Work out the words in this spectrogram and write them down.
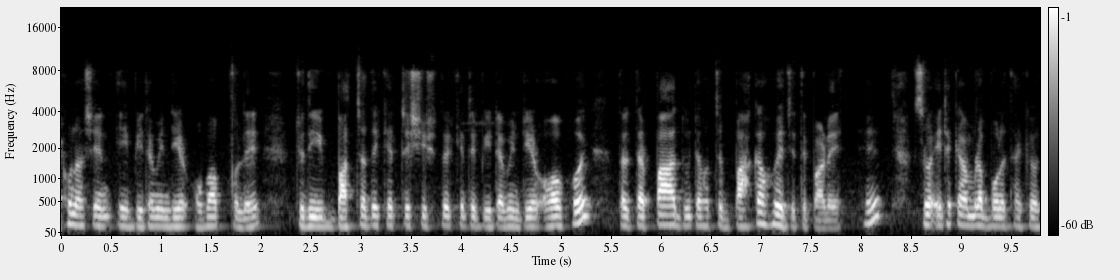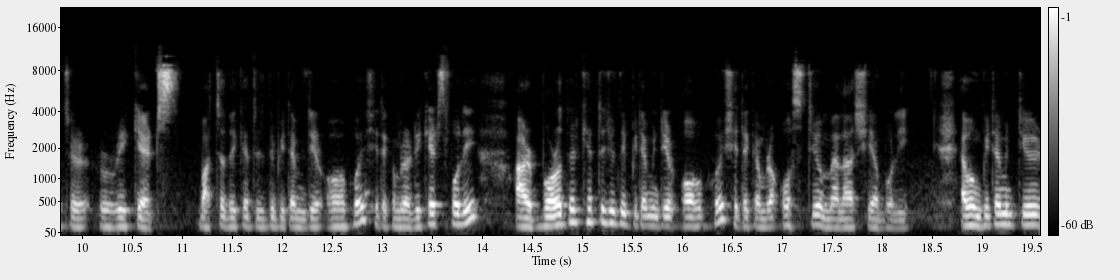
এখন আসেন এই ভিটামিন ডি এর অভাব হলে যদি বাচ্চাদের ক্ষেত্রে, শিশুদের ক্ষেত্রে ভিটামিন ডি এর অভাব হয়, তাহলে তার পা দুইটা হচ্ছে বাঁকা হয়ে যেতে পারে হ্যাঁ? সো এটাকে আমরা বলে থাকি হচ্ছে রিকেটস বাচ্চাদের ক্ষেত্রে যদি ভিটামিন ডি এর অভাব হয়, সেটাকে আমরা রিকেটস বলি। আর বড়দের ক্ষেত্রে যদি ভিটামিন ডি এর অভাব হয়, সেটাকে আমরা অস্টিওম্যালাসিয়া বলি। এবং ভিটামিন ডির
